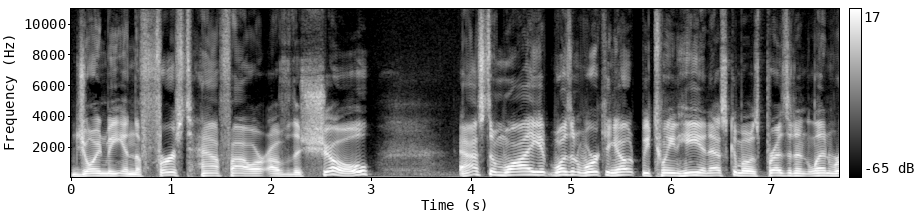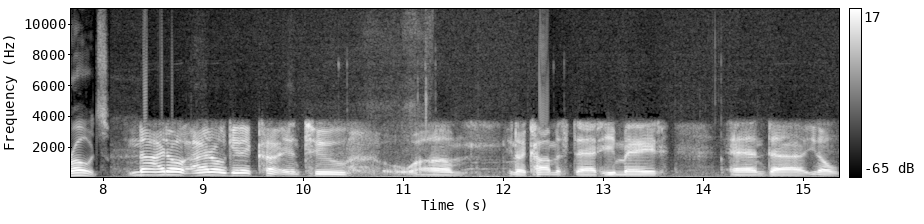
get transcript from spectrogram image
joined me in the first half hour of the show. Asked him why it wasn't working out between he and Eskimos president Len Rhodes. No, I don't. I don't get it cut into um, you know the comments that he made, and uh, you know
